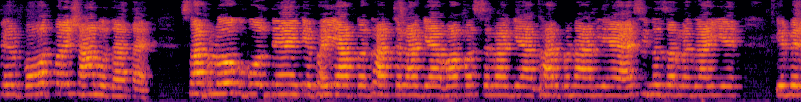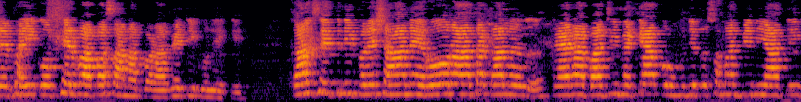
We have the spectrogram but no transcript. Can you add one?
फिर बहुत परेशान हो जाता है। सब लोग बोलते हैं कि भाई आपका घर चला गया, वापस चला गया, घर बना लिया, ऐसी नज़र लगाई है कि मेरे भाई को फिर वापस आना पड़ा बेटी को लेके। कल से इतनी परेशान है, रो रहा था कल, कह रहा, बाजी, मैं क्या करूँ? मुझे तो समझ भी नहीं आती।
